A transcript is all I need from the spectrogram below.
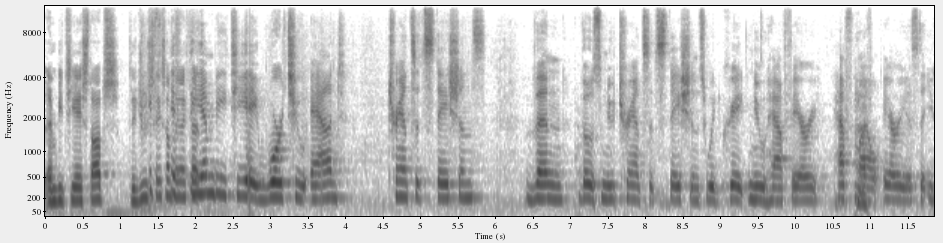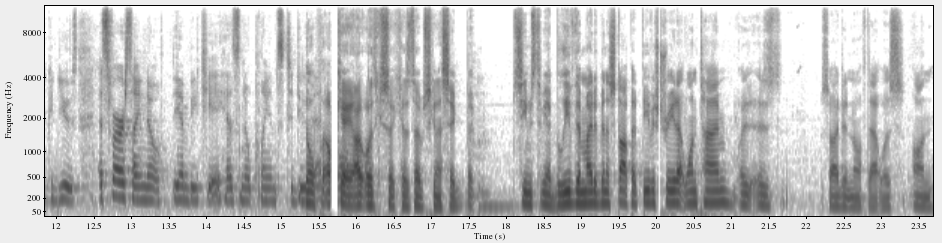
MBTA stops? Did you say something like that? If the MBTA were to add transit stations, then those new transit stations would create new half area, half-mile areas that you could use. As far as I know, the MBTA has no plans to do No, that. pl- okay, I was, because I was gonna say, but seems to me, I believe there might have been a stop at Beaver Street at one time, is, so I didn't know if that was on,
